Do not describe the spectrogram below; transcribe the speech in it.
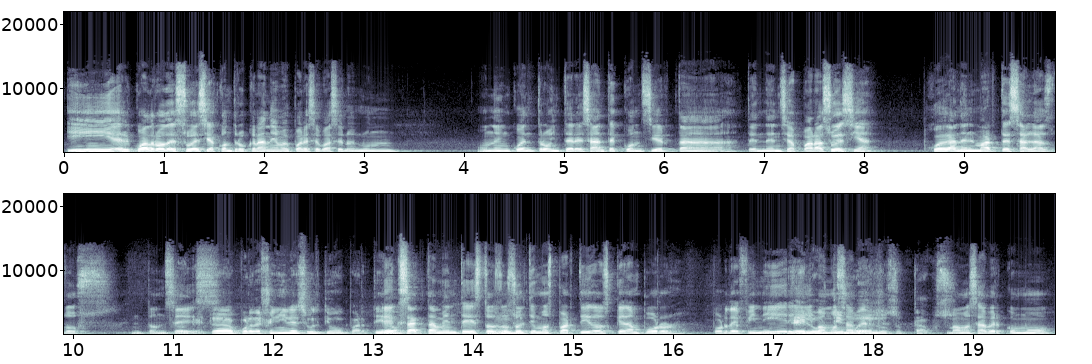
Y el cuadro de Suecia contra Ucrania me parece va a ser en un, un encuentro interesante con cierta tendencia para Suecia. Juegan el martes a las 2. Entonces. Okay, por definir ese último partido. Exactamente, estos uh -huh. dos últimos partidos quedan por, por definir El y vamos a ver. de los octavos. Vamos a ver cómo,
